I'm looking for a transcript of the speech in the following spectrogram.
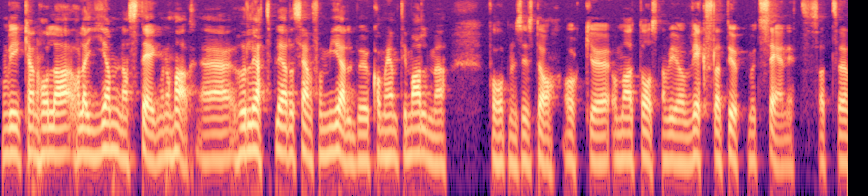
om vi kan hålla, hålla jämna steg med de här. Eh, hur lätt blir det sen för Mjällby att komma hem till Malmö förhoppningsvis då och, eh, och möta oss när vi har växlat upp mot Zenit. Så att, eh,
